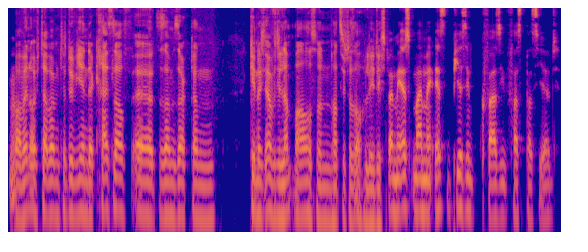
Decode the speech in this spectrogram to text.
Weil wenn euch da beim Tätowieren der Kreislauf äh, zusammensackt, dann gehen euch einfach die Lampen aus und dann hat sich das auch erledigt. Bei mir erst meinem ersten Piercing quasi fast passiert.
